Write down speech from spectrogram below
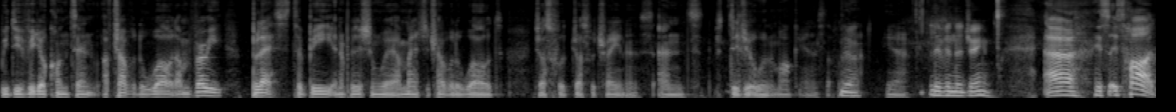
We do video content. I've traveled the world. I'm very blessed to be in a position where I managed to travel the world just for just for trainers and digital and marketing and stuff. Like Yeah. that. yeah. living the dream. Uh, it's it's hard.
